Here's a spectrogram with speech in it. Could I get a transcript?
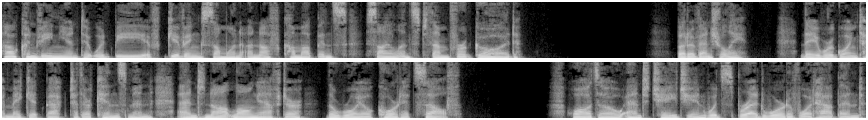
How convenient it would be if giving someone enough comeuppance silenced them for good. But eventually, they were going to make it back to their kinsmen, and not long after, the royal court itself. Huazo and Chaejin would spread word of what happened.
